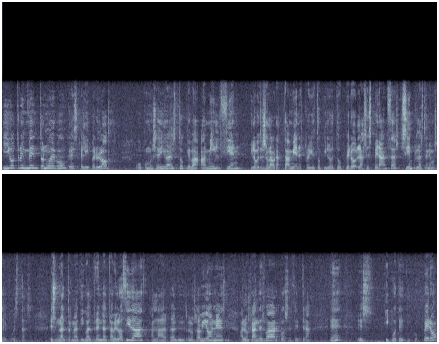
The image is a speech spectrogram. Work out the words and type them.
Y otro invento nuevo, que es el Hyperloop, o como se diga esto, que va a 1100 kilómetros a la hora. También es proyecto piloto, pero las esperanzas siempre las tenemos ahí puestas. Es una alternativa al tren de alta velocidad, a, los aviones, a los grandes barcos, etcétera. ¿eh? es hipotético, pero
